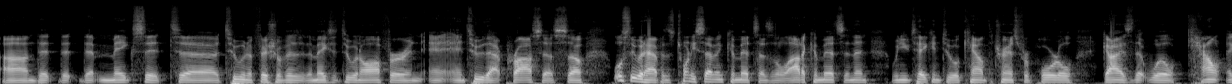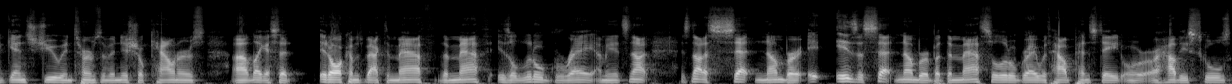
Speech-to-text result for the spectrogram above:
um, that that that makes it uh, to an official visit, that makes it to an offer, and, and, and to that process. So we'll see what happens. 27 commits has a lot of commits, and then when you take into account the transfer portal, guys that will count against you in terms of initial counters, uh, like I said, it all comes back to math. The math is a little gray. I mean, it's not it's not a set number. It is a set number, but the math's a little gray with how Penn State or, or how these schools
